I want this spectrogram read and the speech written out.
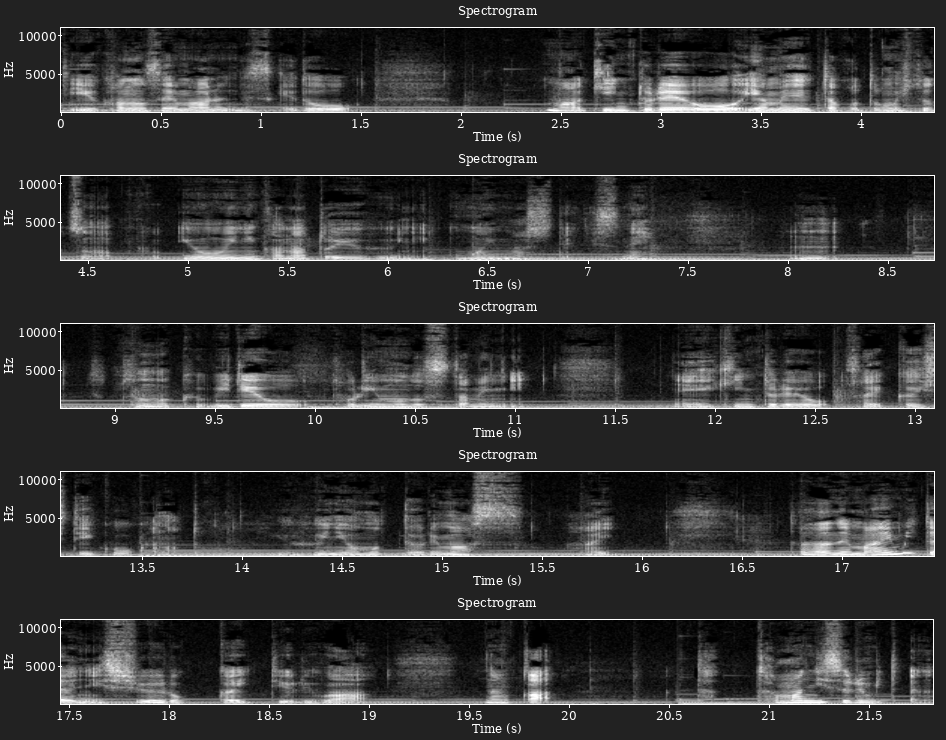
ていう可能性もあるんですけど、まあ、筋トレをやめたことも一つの要因かなというふうに思いましてですね。うん。そのくびれを取り戻すために、えー、筋トレを再開していこうかなというふうに思っております。はい。ただね、前みたいに週6回っていうよりは、なんか、たまにするみたいな。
